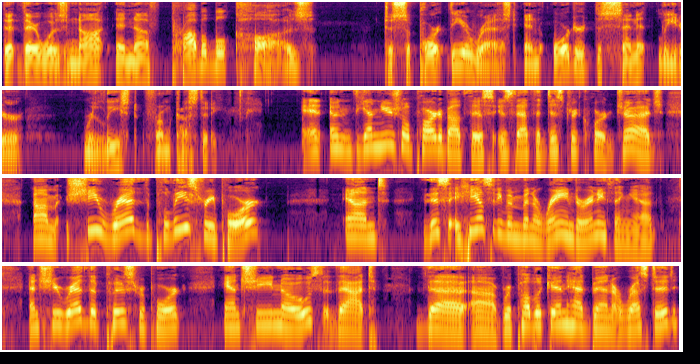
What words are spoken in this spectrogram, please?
that there was not enough probable cause to support the arrest and ordered the Senate leader released from custody. and, and the unusual part about this is that the district court judge, um, she read the police report, and this he hasn't even been arraigned or anything yet, and she read the police report, and she knows that the uh, Republican had been arrested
